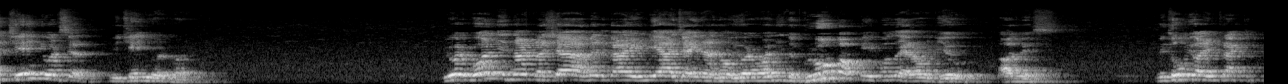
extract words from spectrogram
you change yourself, you change your world. Your world is not Russia, America, India, China. No, your world is the group of people around you, always, with whom you are interacting.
